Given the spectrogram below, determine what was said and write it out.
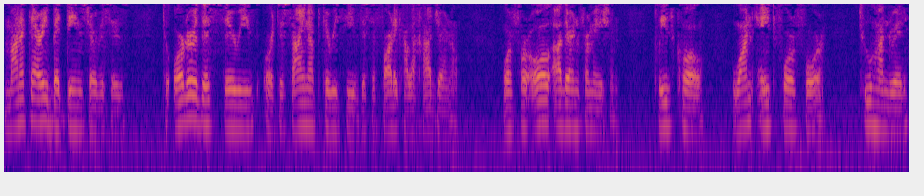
monetary bet din services, to order this series or to sign up to receive the Sephardic Halacha Journal, or for all other information, please call 1-844-200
